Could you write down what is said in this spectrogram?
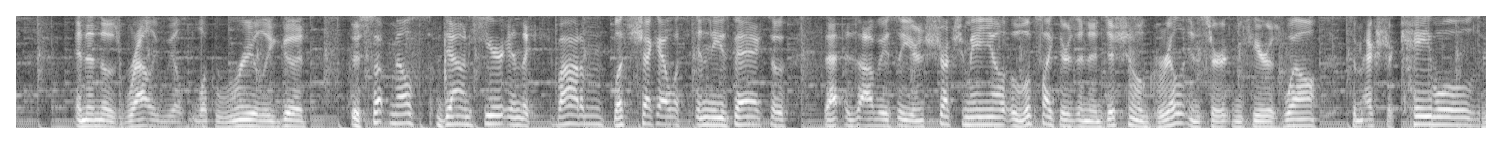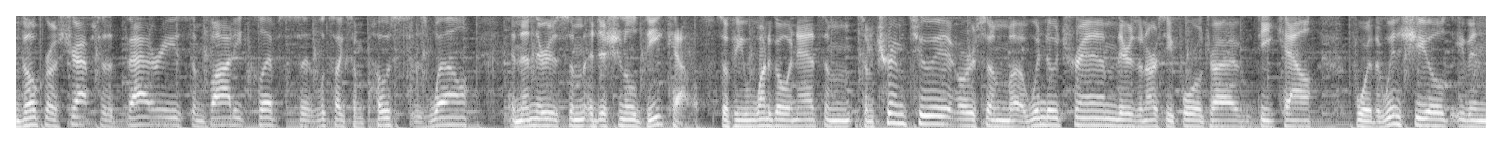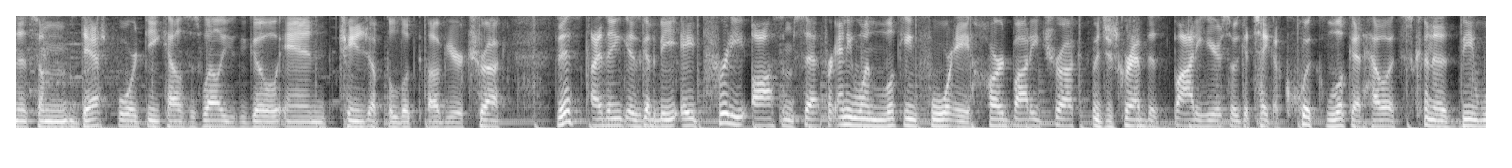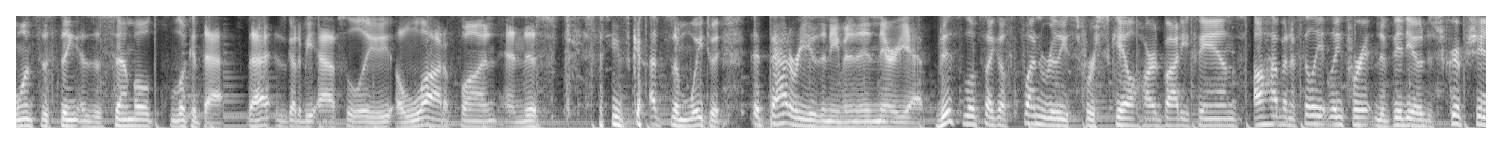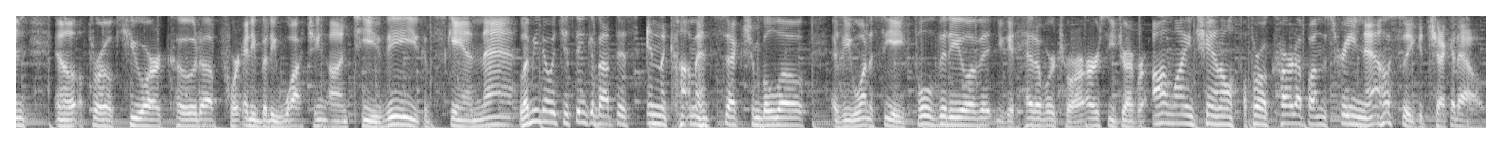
And then those rally wheels look really good. There's something else down here in the bottom. Let's check out what's in these bags. So that is obviously your instruction manual. It looks like there's an additional grill insert in here as well. Some extra cables, Velcro straps for the batteries, some body clips. It looks like some posts as well. And then there's some additional decals. So if you want to go and add some, some trim to it or some uh, window trim, there's an RC four-wheel drive decal for the windshield, even some dashboard decals as well. You could go and change up the look of your truck. This, I think, is gonna be a pretty awesome set for anyone looking for a hard body truck. We just grab this body here so we could take a quick look at how it's gonna be once this thing is assembled. Look at that. That is gonna be absolutely a lot of fun. And this, this thing's got some weight to it. The battery isn't even in there yet. This looks like a fun release for scale hard body fans. I'll have an affiliate link for it in the video description and I'll throw a QR code up for anybody watching on TV. You can scan that. Let me know what you think about this in the comments section below. If you want to see a full video of it, you can head over to our RC Driver online channel. I'll throw a card up on the screen now so you can check it out.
